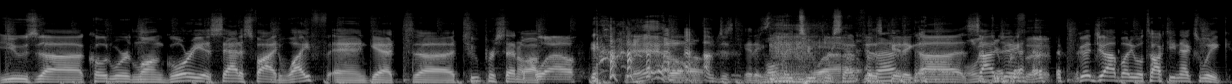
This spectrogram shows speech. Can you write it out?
Use uh, code word Longoria's satisfied wife and get uh, 2% off. Wow. Damn. I'm just kidding. Only 2% for Just that? kidding. Uh, Only Sanjay, 2%. good job, buddy. We'll talk to you next week.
